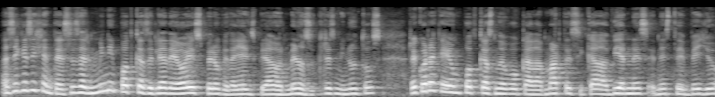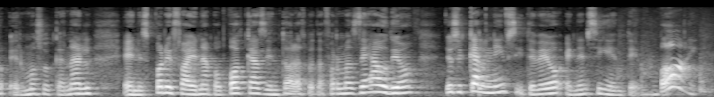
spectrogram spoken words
Así que sí, gente, ese es el mini podcast del día de hoy. Espero que te haya inspirado en menos de tres minutos. Recuerda que hay un podcast nuevo cada martes y cada viernes en este bello, hermoso canal, en Spotify, en Apple Podcasts y en todas las plataformas de audio. Yo soy Carl Nips y te veo en el siguiente. Bye.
